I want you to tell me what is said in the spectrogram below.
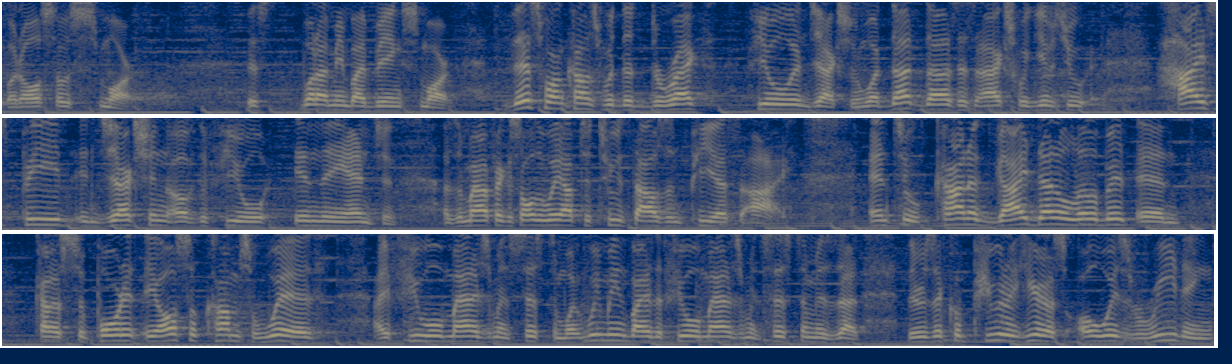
but also smart. This what I mean by being smart. This one comes with the direct fuel injection. What that does is actually gives you high speed injection of the fuel in the engine. As a matter of fact, it's all the way up to 2000 PSI. And to kind of guide that a little bit and kind of support it, it also comes with a fuel management system. What we mean by the fuel management system is that there's a computer here that's always reading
